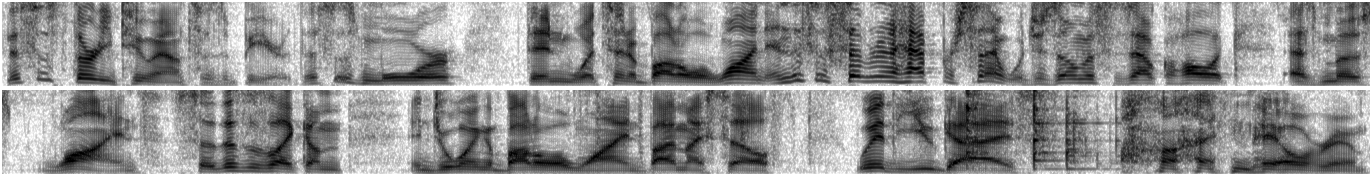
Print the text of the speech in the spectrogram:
this is 32 ounces of beer. This is more than what's in a bottle of wine, and this is 7.5%, which is almost as alcoholic as most wines. So this is like I'm enjoying a bottle of wine by myself with you guys on Mailroom.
